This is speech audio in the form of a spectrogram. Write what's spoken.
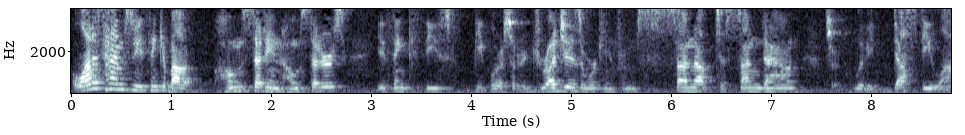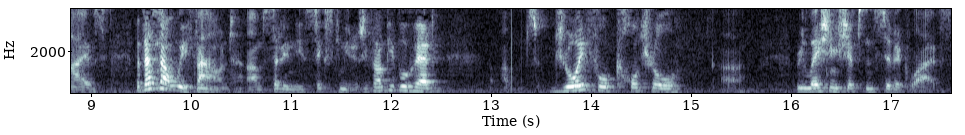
A lot of times when you think about homesteading and homesteaders, you think these people are sort of drudges working from sun up to sundown, sort of living dusty lives. But that's not what we found um, studying these six communities. We found people who had um, joyful cultural uh, relationships and civic lives.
